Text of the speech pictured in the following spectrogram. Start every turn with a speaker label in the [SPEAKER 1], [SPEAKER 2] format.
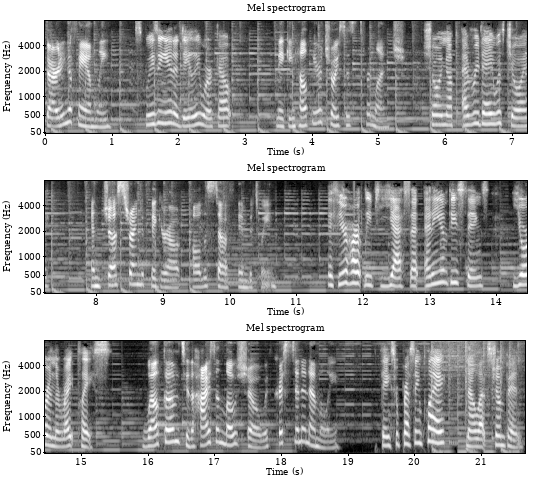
[SPEAKER 1] starting a family,
[SPEAKER 2] squeezing in a daily workout,
[SPEAKER 1] making healthier choices for lunch,
[SPEAKER 2] showing up every day with joy,
[SPEAKER 1] and just trying to figure out all the stuff in between.
[SPEAKER 2] If your heart leaps yes at any of these things, you're in the right place.
[SPEAKER 1] Welcome to the Highs and Lows Show with Kristin and Emily.
[SPEAKER 2] Thanks for pressing play. Now let's jump in.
